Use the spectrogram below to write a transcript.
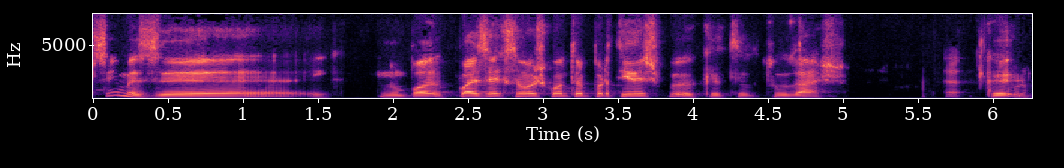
Sim, mas uh, não pode, quais é que são as contrapartidas que tu, tu dás? Que... Por,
